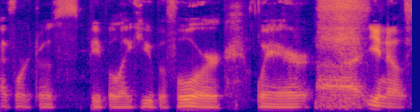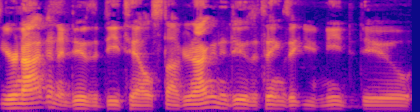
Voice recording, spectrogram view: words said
I've worked with people like you before, where uh, you know you're not going to do the detail stuff. You're not going to do the things that you need to do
